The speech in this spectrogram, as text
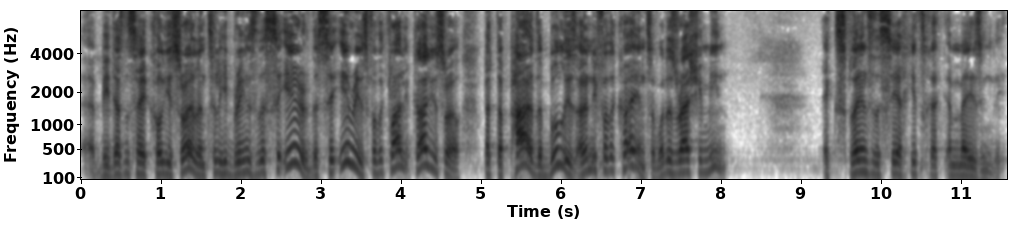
but he doesn't say Kol Yisrael until he brings the Seir. The Seir is for the Klal Yisrael, but the par, the bull, is only for the Kohen. So what does Rashi mean? Explains the Siach Yitzchak amazingly.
